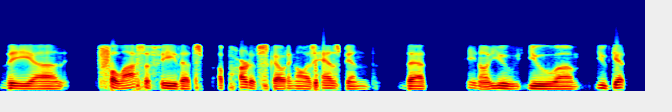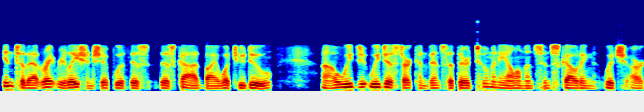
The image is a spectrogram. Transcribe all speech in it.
the uh, philosophy that's a part of scouting, always has been that you know you you um, you get into that right relationship with this this God by what you do. Uh, we we just are convinced that there are too many elements in scouting which are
